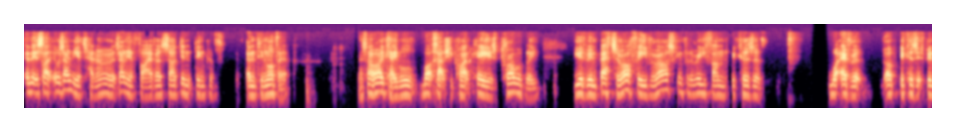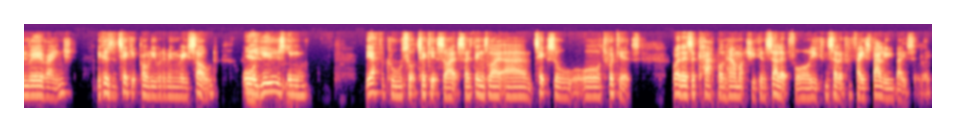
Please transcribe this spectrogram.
And it's like, it was only a tenner or it's only a fiver. So I didn't think of anything of it. And so, okay, well, what's actually quite key is probably you'd have been better off either asking for the refund because of whatever, because it's been rearranged, because the ticket probably would have been resold, or yeah. using the ethical sort of ticket sites, so things like uh, Tixel or Twickets, where there's a cap on how much you can sell it for. You can sell it for face value, basically.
